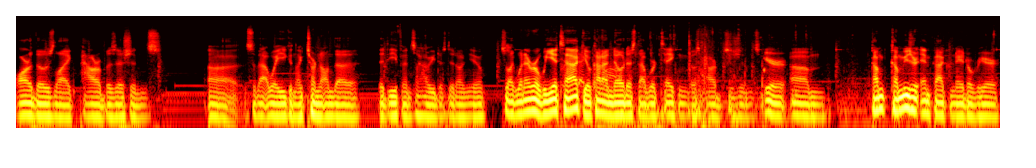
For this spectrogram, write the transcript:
are those like power positions. Uh, so that way you can like turn on the the defense like how he just did on you. So like whenever we attack, you'll kind of notice that we're taking those power positions. Here, um, come come use your impact grenade over here,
